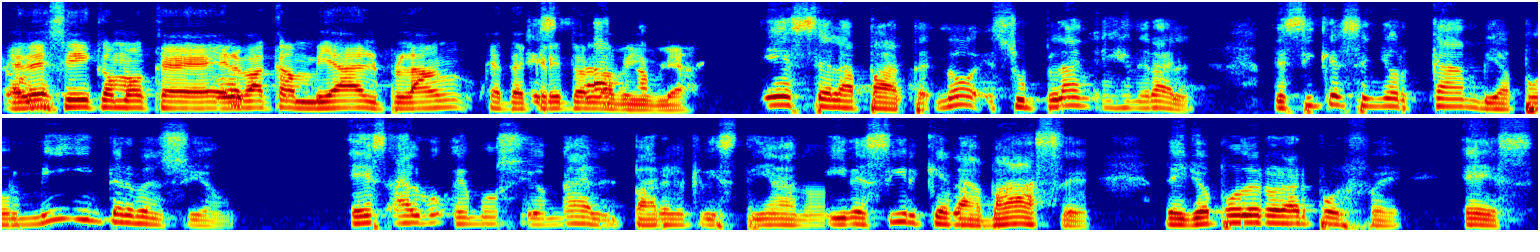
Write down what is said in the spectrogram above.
Es decir, como que Él va a cambiar el plan que está escrito en la Biblia. Esa es la parte. No, su plan en general. Decir que el Señor cambia por mi intervención es algo emocional para el cristiano y decir que la base de yo poder orar por fe es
